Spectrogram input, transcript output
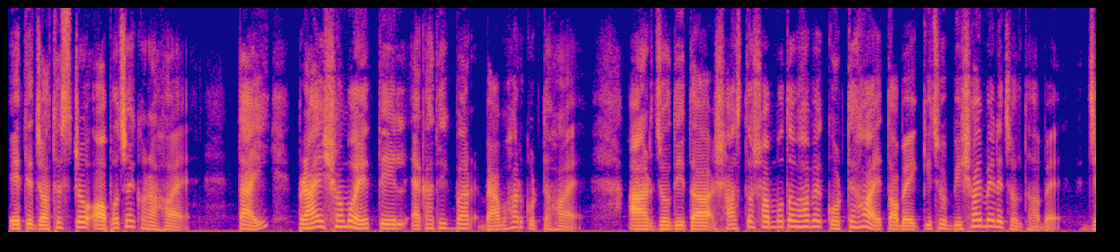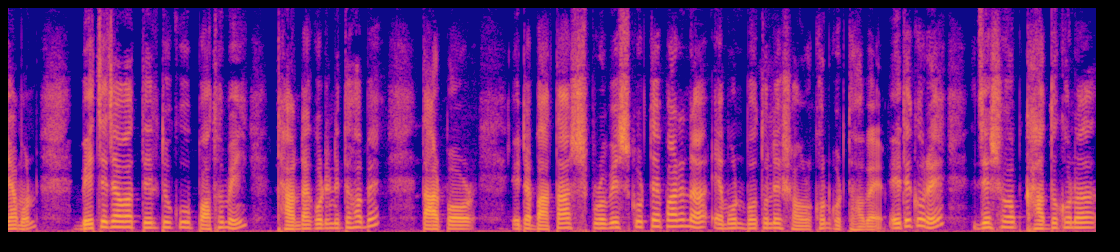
এতে যথেষ্ট অপচয় করা হয়। তাই প্রায় সময়ে তেল একাধিকবার ব্যবহার করতে হয়। আর যদি তা স্বাস্থ্যসম্মতভাবে করতে হয়, তবে কিছু বিষয় মেনে চলতে হবে। যেমন, বেঁচে যাওয়া তেলটুকু প্রথমেই ঠান্ডা করে নিতে হবে, তারপর এটা বাতাস প্রবেশ করতে পারে না, এমন বোতলে সংরক্ষণ করতে হবে। এতে করে যেসব খাদ্যকণা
